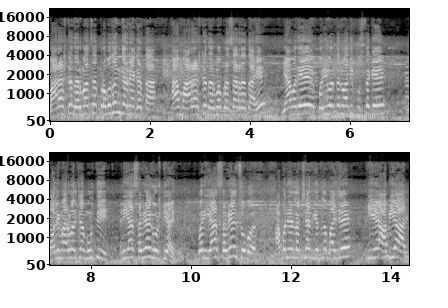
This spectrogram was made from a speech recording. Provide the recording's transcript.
महाराष्ट्र धर्माचं प्रबोधन करण्याकरता हा महाराष्ट्र धर्म प्रसार रथ आहे. यामध्ये परिवर्तनवादी पुस्तके पॉलीमार्बलच्या मूर्ती आणि या सगळ्या गोष्टी आहेत. पण या सगळ्यांसोबत आपण हे लक्षात घेतलं पाहिजे की हे अभियान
